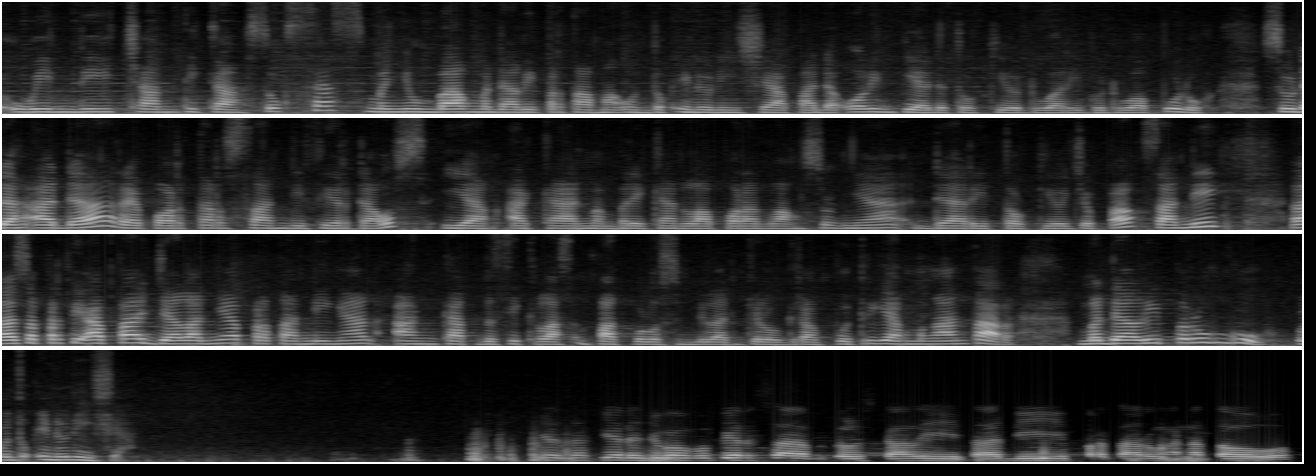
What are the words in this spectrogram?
Windy Cantika sukses menyumbang medali pertama untuk Indonesia pada Olimpiade Tokyo 2020. Sudah ada reporter Sandi Firdaus yang akan memberikan laporan langsungnya dari Tokyo, Jepang. Sandi, uh, seperti apa jalannya pertandingan angkat besi kelas 49 kg putri yang mengantar medali perunggu untuk Indonesia? Ya, Zakia dan juga pemirsa, betul sekali. Tadi pertarungan atau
